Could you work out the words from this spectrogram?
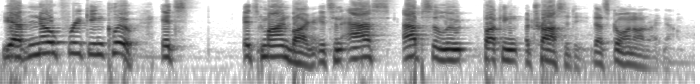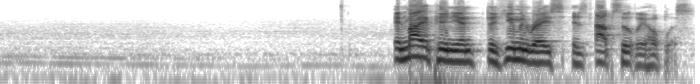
you have no freaking clue. It's it's mind-boggling. It's an ass absolute fucking atrocity that's going on right now. In my opinion, the human race is absolutely hopeless.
